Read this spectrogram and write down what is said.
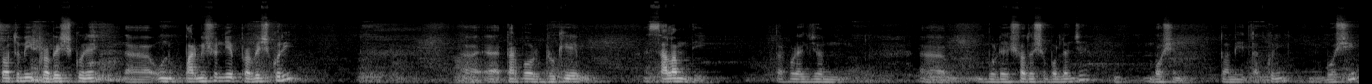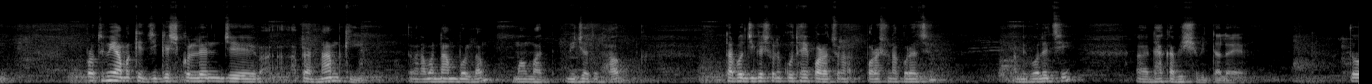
প্রথমেই প্রবেশ করে পারমিশন নিয়ে প্রবেশ করি। তারপর ঢুকে সালাম দিই। তারপর একজন বোর্ডের সদস্য বললেন যে, বসেন। তো আমি তাৎক্ষণিক বসি। প্রথমেই আমাকে জিজ্ঞেস করলেন যে, আপনার নাম কি? তখন আমার নাম বললাম, মোহাম্মদ মির্জাতুল হক। তারপর জিজ্ঞেস করলেন, কোথায় পড়াশোনা পড়াশোনা করেছেন? আমি বলেছি ঢাকা বিশ্ববিদ্যালয়ে। তো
